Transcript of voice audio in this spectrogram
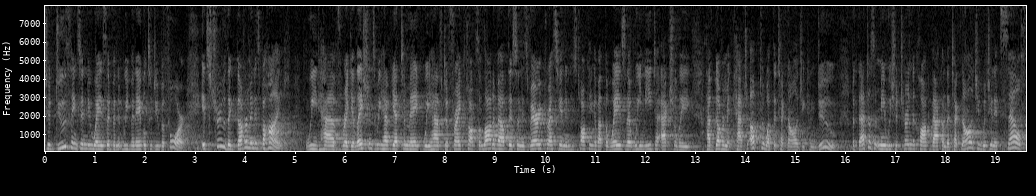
to do things in new ways that been, we've been able to do before. It's true that government is behind. We have regulations we have yet to make. We have to, Frank talks a lot about this and is very prescient, and he's talking about the ways that we need to actually have government catch up to what the technology can do. But that doesn't mean we should turn the clock back on the technology, which in itself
